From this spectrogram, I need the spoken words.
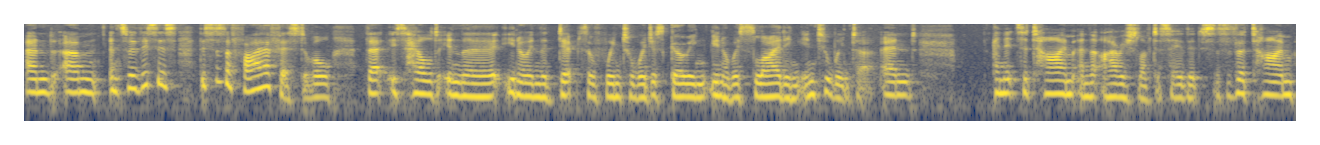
And um, and so this is this is a fire festival that is held in the you know in the depths of winter. We're just going, you know, we're sliding into winter and and it's a time, and the Irish love to say that this is a time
